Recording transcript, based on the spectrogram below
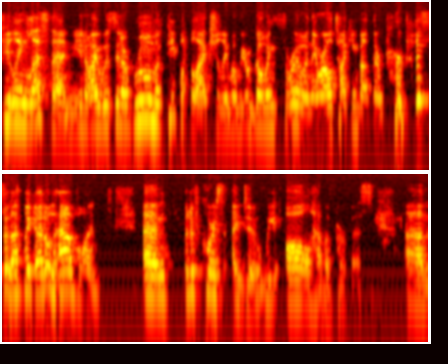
feeling less than you know i was in a room of people actually when we were going through and they were all talking about their purpose and i'm like i don't have one. Um, but of course i do. We all have a purpose. Um,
